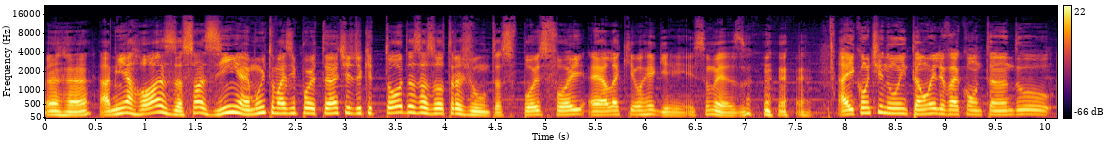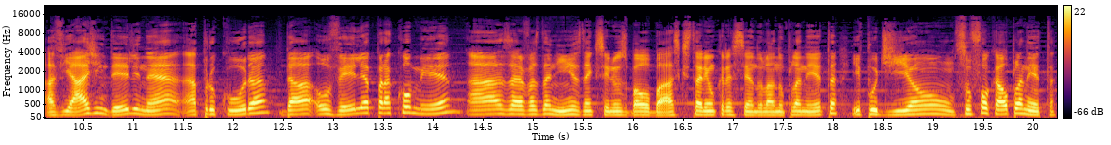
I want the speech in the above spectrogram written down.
Aham. A minha rosa sozinha é muito mais importante do que todas as outras juntas, pois foi ela que eu reguei, isso mesmo. Aí continua, então ele vai contando a viagem dele, né, à procura da ovelha para comer as ervas daninhas, né, que seriam os baobás que estariam crescendo lá no planeta e podiam sufocar o planeta.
